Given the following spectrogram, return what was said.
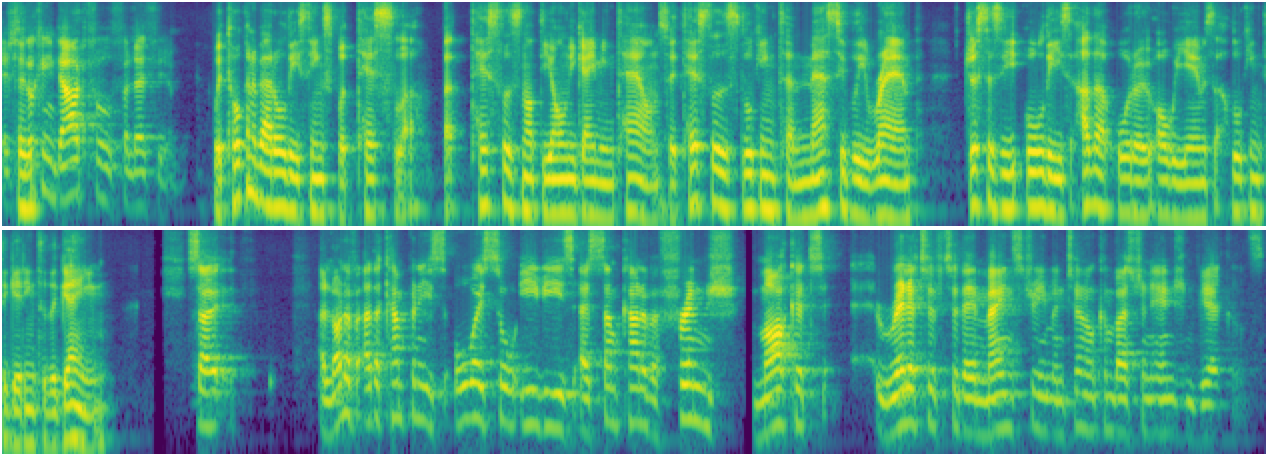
It's so looking doubtful for lithium. We're talking about all these things for Tesla, but Tesla's not the only game in town. So Tesla's looking to massively ramp, just as the, all these other auto OEMs are looking to get into the game. So a lot of other companies always saw EVs as some kind of a fringe market relative to their mainstream internal combustion engine vehicles.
